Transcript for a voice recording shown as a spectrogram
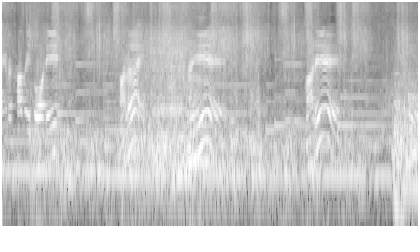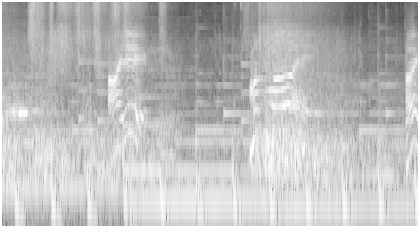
กนะครับไอ้ตัวนี้มาเลยนี่ มาดิตายดิมันเลยเฮ้ย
